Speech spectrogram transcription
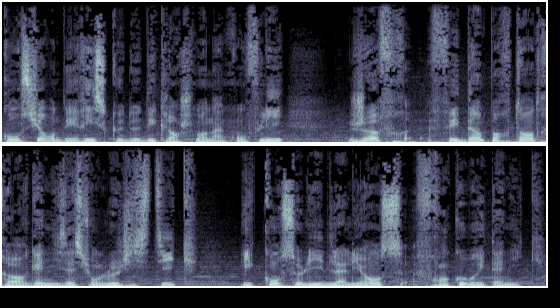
Conscient des risques de déclenchement d'un conflit, Joffre fait d'importantes réorganisations logistiques et consolide l'alliance franco-britannique.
